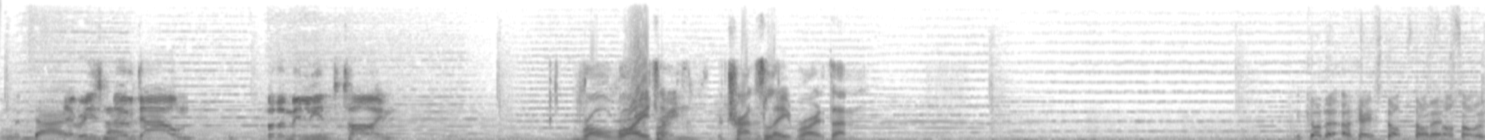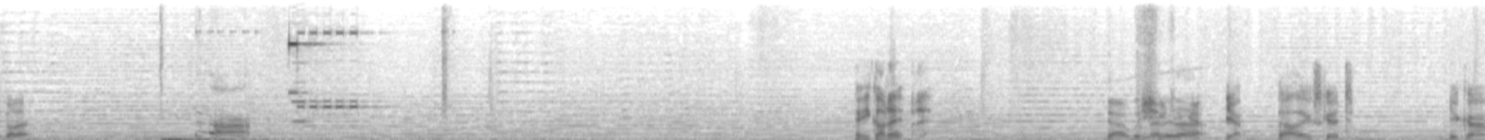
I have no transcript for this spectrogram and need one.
Down. Down. There is no down for the millionth time. Roll right Right. and translate right then. You got it. Okay, stop, stop, Got it. stop, stop. We've got it. Have you got it? No, we're Nearly shooting there. it. Yep, that looks good. You go.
